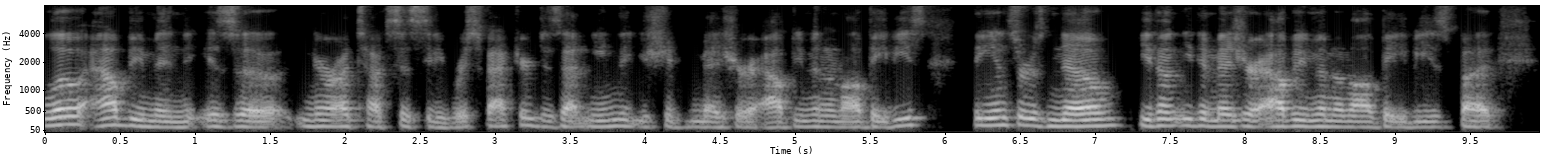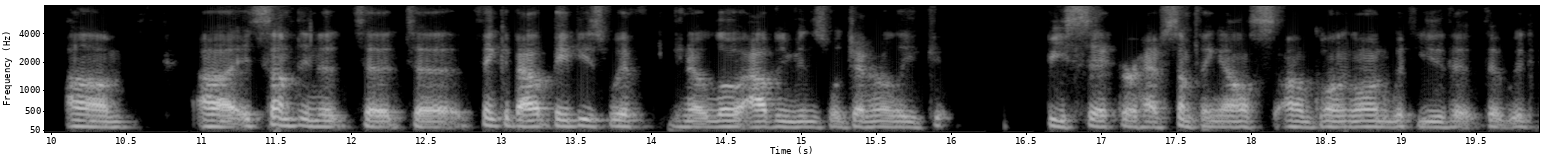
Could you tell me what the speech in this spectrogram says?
low albumin is a neurotoxicity risk factor. Does that mean that you should measure albumin on all babies? The answer is no, you don't need to measure albumin on all babies, but um, uh, it's something to, to, to, think about. Babies with you know low albumins will generally be sick or have something else um, going on with you that, that would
